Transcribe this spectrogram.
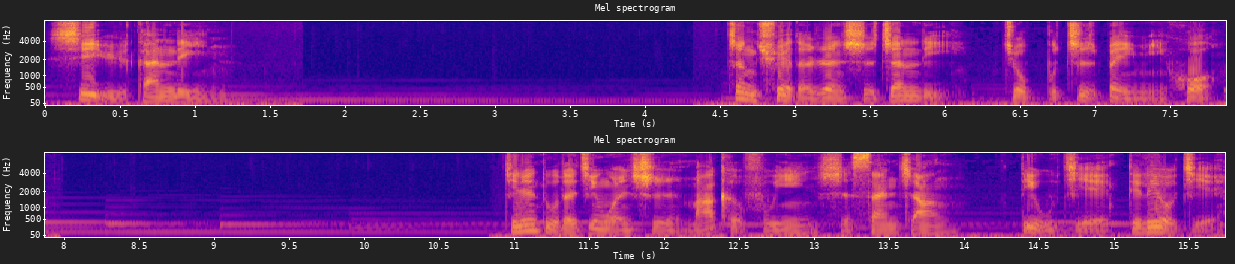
细雨甘霖，正确的认识真理，就不致被迷惑。今天读的经文是马可福音十三章第五节、第六节。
